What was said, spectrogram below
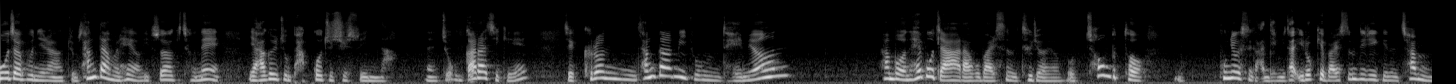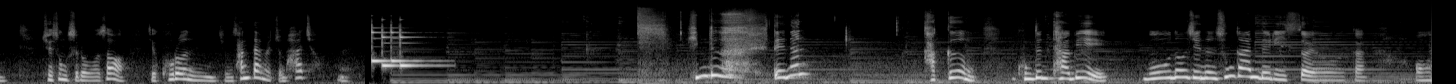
보호자분이랑 좀 상담을 해요. 입소하기 전에 약을 좀 바꿔주실 수 있나? 네, 조금 깔아지게. 이제 그런 상담이 좀 되면 한번 해보자 라고 말씀을 드려요. 뭐 처음부터 폭력 있으니까 안 됩니다. 이렇게 말씀드리기는 참 죄송스러워서 이제 그런 좀 상담을 좀 하죠. 네. 힘들 때는 가끔 공든탑이 무너지는 순간들이 있어요. 그러니까 어,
